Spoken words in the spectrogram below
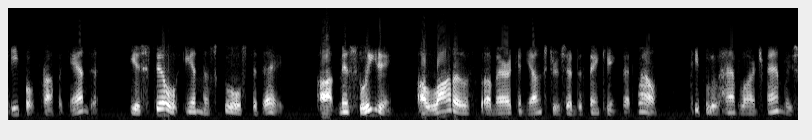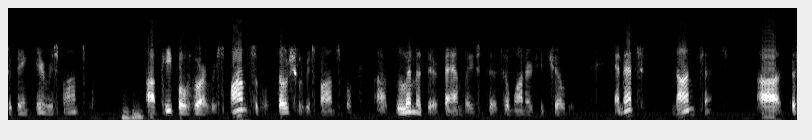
people propaganda, is still in the schools today, uh, misleading a lot of American youngsters into thinking that, well, people who have large families are being irresponsible. Mm-hmm. Uh, people who are responsible, socially responsible, uh, limit their families to, to one or two children. And that's nonsense. Uh, the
